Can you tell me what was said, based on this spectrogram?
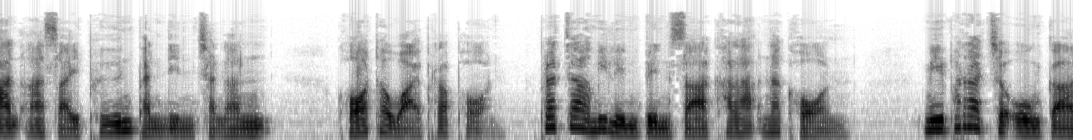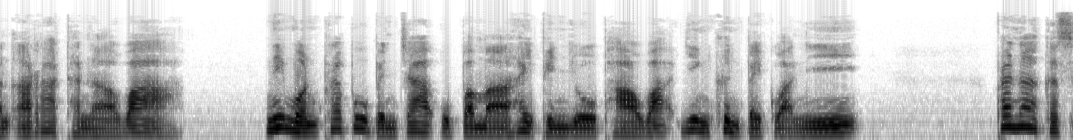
ารอาศัยพื้นแผ่นดินฉะนั้น ขอถวายพระพรพระเจ้ามิลินปินสาคละนคร มีพระราชโองการอาราธนาว่า นิมนต์พระผู้เป็นเจ้าอุปมาให้พินโยภาวะยิ่งขึ้นไปกว่านี้ พระนาคเษ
